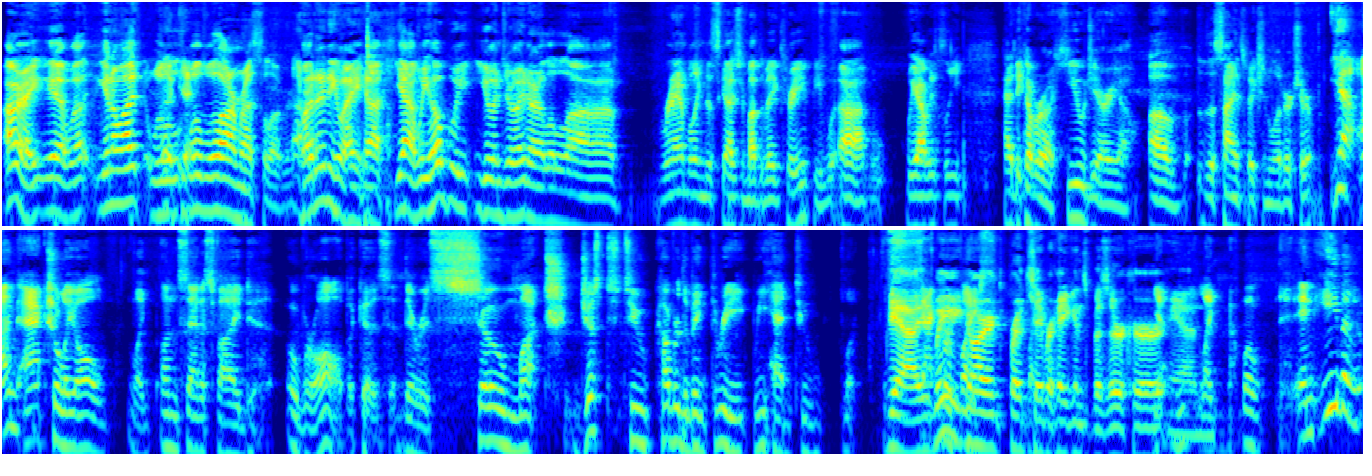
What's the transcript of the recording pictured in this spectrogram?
All right, yeah. Well, you know what? We'll Okay. we'll, we'll arm wrestle over. it. but anyway, uh, yeah. We hope we you enjoyed our little uh, rambling discussion about the big three. Uh, we obviously had to cover a huge area of the science fiction literature. Yeah, I'm actually all like unsatisfied overall because there is so much just to cover the big three. We had to like Yeah, we ignored Fred like, Saberhagen's Berserker yeah, and like well, and even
